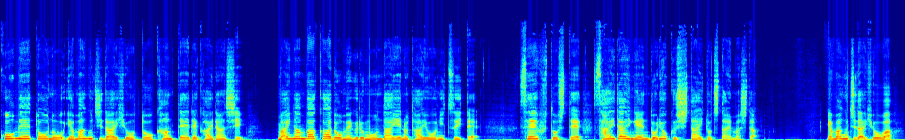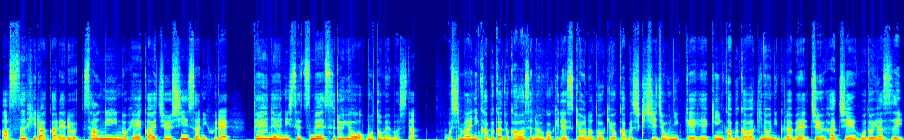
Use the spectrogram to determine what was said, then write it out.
公明党の山口代表と官邸で会談し、マイナンバーカードをめぐる問題への対応について、政府として最大限努力したいと伝えました。山口代表は明日開かれる参議院の閉会中審査に触れ、丁寧に説明するよう求めました。おしまいに株価と為替の動きです。今日の東京株式市場日経平均株価は昨日に比べ18円ほど安い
